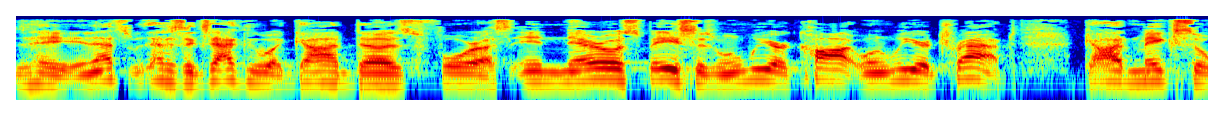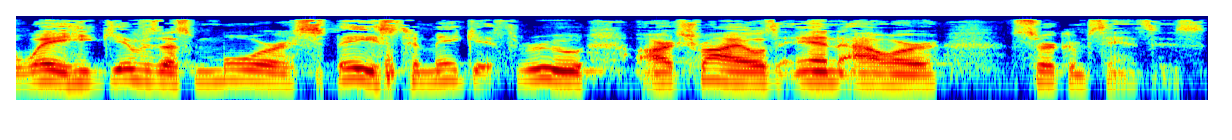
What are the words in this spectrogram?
Hey, and that's, that is exactly what God does for us. In narrow spaces, when we are caught, when we are trapped, God makes a way. He gives us more space to make it through our trials and our circumstances.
